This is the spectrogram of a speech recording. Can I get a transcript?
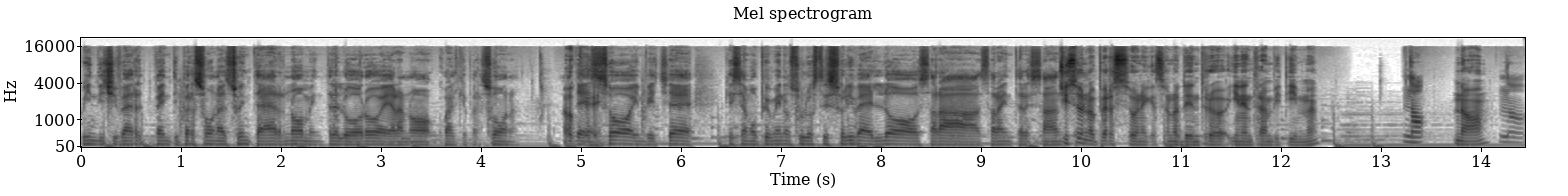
15-20 persone al suo interno mentre loro erano qualche persona Ok. Adesso invece che siamo più o meno sullo stesso livello sarà, sarà interessante. Ci sono persone che sono dentro in entrambi i team? No, No? no.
